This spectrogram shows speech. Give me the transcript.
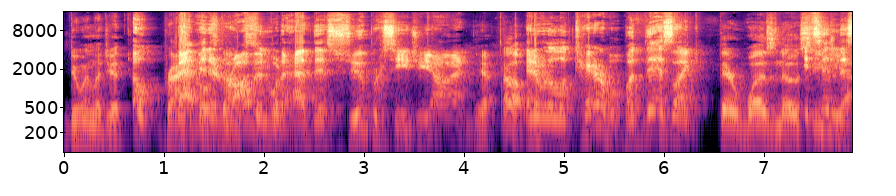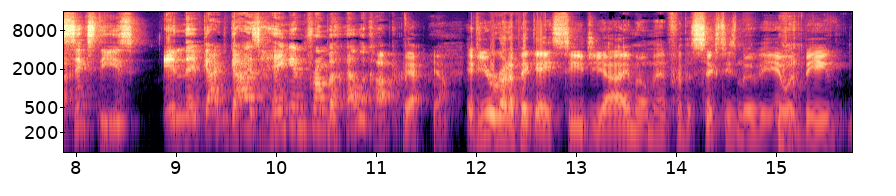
doing legit. Oh, practical Batman and stunts. Robin would have had this super CGI. Yeah. Oh, And it would have looked terrible. But this, like, there was no it's CGI. in the 60s, and they've got guys hanging from a helicopter. Yeah. Yeah. If you were going to pick a CGI moment for the 60s movie, it would be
